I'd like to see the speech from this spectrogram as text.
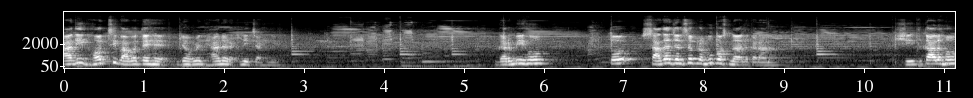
आदि बहुत सी बाबतें हैं जो हमें ध्यान रखनी चाहिए। गर्मी हो तो सादा जल से प्रभु को स्नान कराना। शीतकाल हो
